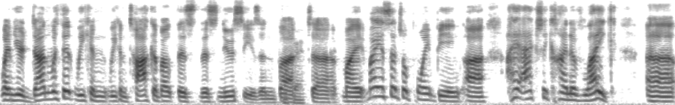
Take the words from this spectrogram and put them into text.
when you're done with it, we can we can talk about this this new season. But Okay. uh, my my essential point being, uh, I actually kind of like uh,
